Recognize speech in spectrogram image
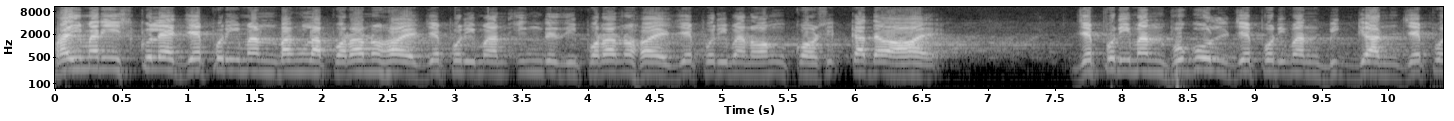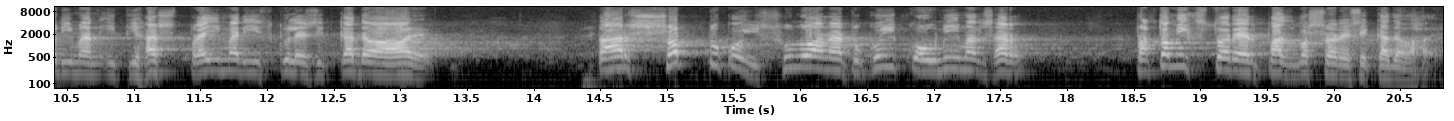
প্রাইমারি স্কুলে যে পরিমাণ বাংলা পড়ানো হয়, যে পরিমাণ ইংরেজি পড়ানো হয়, যে পরিমাণ অঙ্ক শিক্ষা দেওয়া হয়, যে পরিমাণ ভূগোল, যে পরিমাণ বিজ্ঞান, যে পরিমাণ ইতিহাস প্রাইমারি স্কুলে শিক্ষা দেওয়া হয়, তার সবটুকুই, ষোলো আনাটুকুই কৌমি মানসার প্রাথমিক স্তরের পাঁচ বছরে শিক্ষা দেওয়া হয়।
